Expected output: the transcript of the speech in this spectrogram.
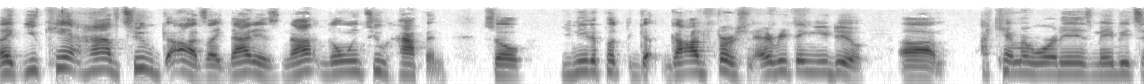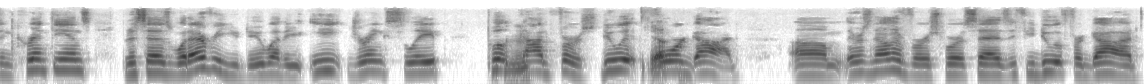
like you can't have two gods. Like that is not going to happen. So you need to put the God first in everything you do. Um, I can't remember where it is. Maybe it's in Corinthians, but it says whatever you do, whether you eat, drink, sleep, put Mhm. God first. Do it Yep. for God. Um, there's another verse where it says, if you do it for God,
